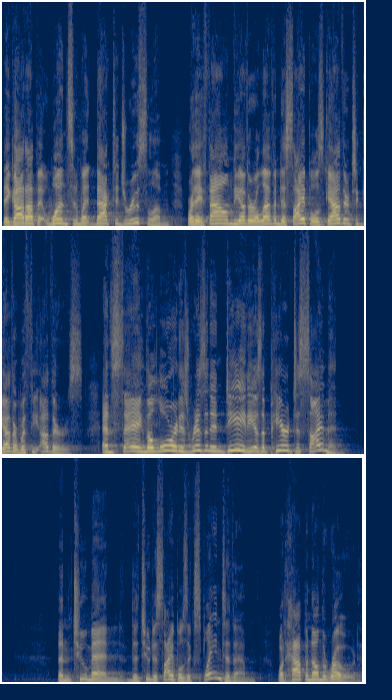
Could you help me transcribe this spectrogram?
They got up at once and went back to Jerusalem, where they found the other eleven disciples gathered together with the others, and saying, The Lord is risen indeed, he has appeared to Simon. Then two men, the two disciples, explained to them what happened on the road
